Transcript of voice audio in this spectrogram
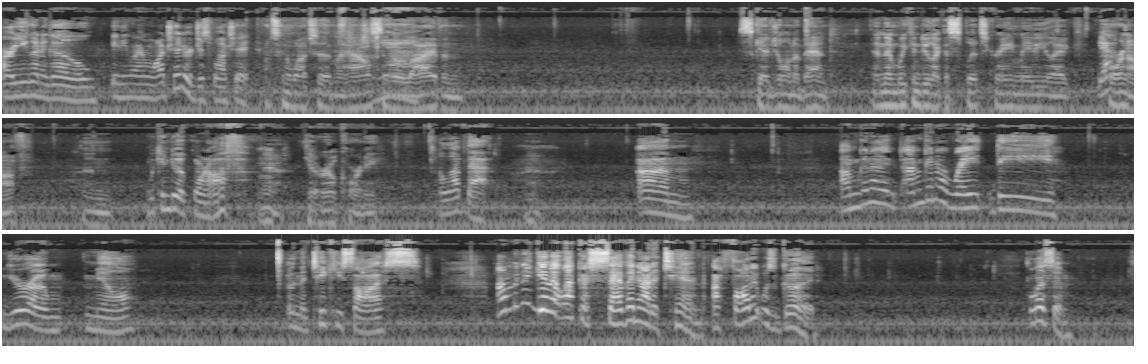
Are you gonna go anywhere and watch it, or just watch it? I'm just gonna watch it at my house and go live and schedule an event, and then we can do like a split screen, maybe like Yeah. corn off, and We can do a corn off. yeah, get real corny. I love that. Um, I'm gonna I'm gonna rate the Gyro meal and the tiki sauce. I'm gonna give it like a seven out of ten. I thought it was good. Listen,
